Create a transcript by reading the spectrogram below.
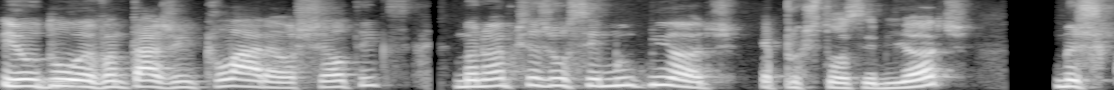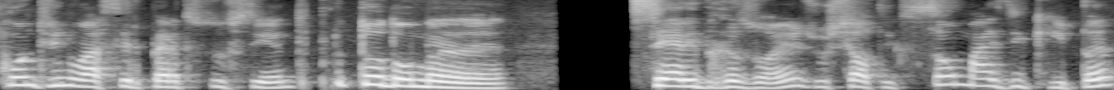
eu dou a vantagem clara aos Celtics, mas não é porque estejam a ser muito melhores, é porque estão a ser melhores, mas continua a ser perto o suficiente por toda uma série de razões. Os Celtics são mais equipa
